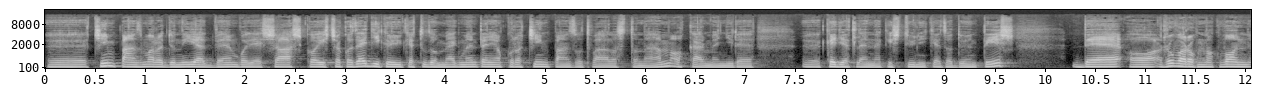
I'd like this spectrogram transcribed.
ö, csimpánz maradjon életben, vagy egy sáska, és csak az egyik őjüket tudom megmenteni, akkor a csimpánzot választanám, akármennyire ö, kegyetlennek is tűnik ez a döntés. De a rovaroknak van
